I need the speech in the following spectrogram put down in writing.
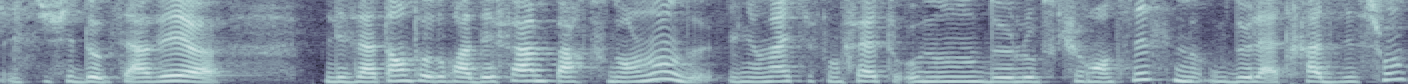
il suffit d'observer euh, les atteintes aux droits des femmes partout dans le monde. Il y en a qui sont faites au nom de l'obscurantisme ou de la tradition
